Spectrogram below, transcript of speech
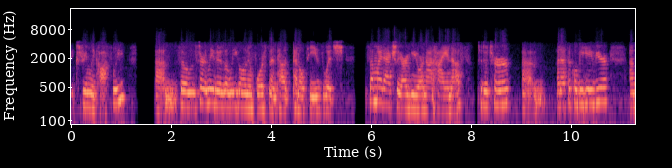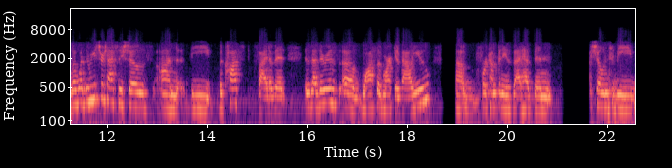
extremely costly. Um, so certainly there's a legal and enforcement penalties, which some might actually argue are not high enough to deter um, unethical behavior. Um, but what the research actually shows on the, the cost side of it is that there is a loss of market value for companies that have been shown to be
